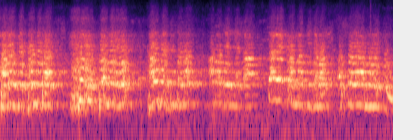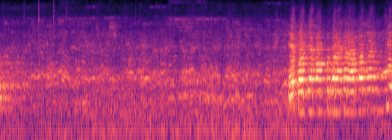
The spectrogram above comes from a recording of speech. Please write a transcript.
সবাইকে ধন্যবাদ। ধন্যবাদ খালেদা জিন্দাবাদ আমাদের নেতা তারেক রহমান জিন্দাবাদ আসসালামু আলাইকুম। এ পর্যায়ে বক্তব্য রাখার আহ্বান জানাচ্ছি।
